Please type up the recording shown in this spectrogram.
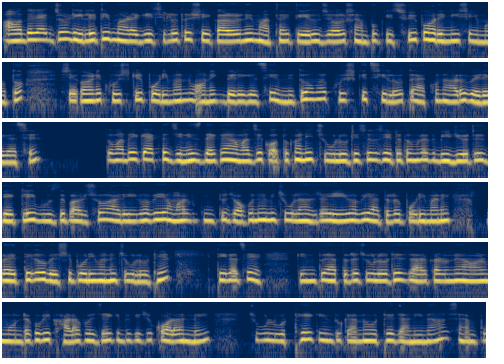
আমাদের একজন রিলেটিভ মারা গিয়েছিল, তো সে কারণে মাথায় তেল, জল, শ্যাম্পু কিছুই পড়েনি সেই মতো, সে কারণে খুশকির পরিমাণ অনেক বেড়ে গেছে, এমনিতেও আমার খুশকি ছিল, তো এখন আরও বেড়ে গেছে। তোমাদেরকে একটা জিনিস দেখায়, আমার যে কতখানি চুল উঠেছে, সেটা তোমরা ভিডিওতে দেখলেই বুঝতে পারছ। আর এইভাবেই আমার কিন্তু যখনই আমি চুল আঁচড়াই এইভাবেই এতটা পরিমাণে বা এর থেকেও বেশি পরিমাণে চুল ওঠে, ঠিক আছে? কিন্তু এতটা চুল ওঠে, যার কারণে আমার মনটা খুবই খারাপ হয়ে যায়, কিন্তু কিছু করার নেই। চুল ওঠে, কিন্তু কেন ওঠে জানি না। শ্যাম্পু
